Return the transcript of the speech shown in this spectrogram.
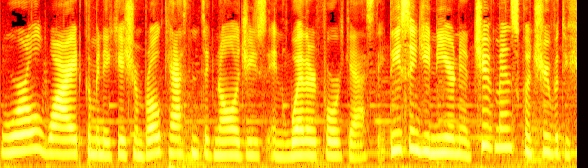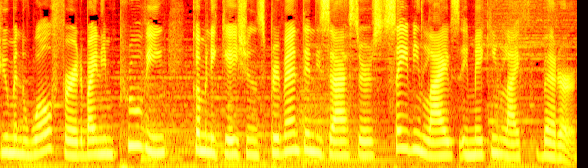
worldwide communication broadcasting technologies, and weather forecasting. These engineering achievements contribute to human welfare by improving communications, preventing disasters, saving lives, and making life better.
